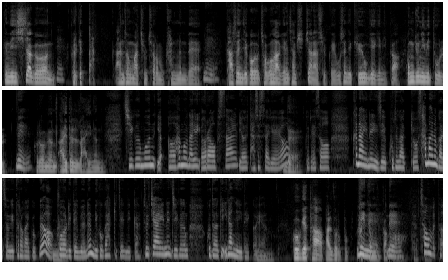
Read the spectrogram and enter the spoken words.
근데 시작은 네. 그렇게 딱 안성맞춤처럼 갔는데 네. 가서 이제 그 적응하기는 참 쉽지 않았을 거예요. 우선 이제 교육 얘기니까 공주님이 둘. 네. 그러면 아이들 나이는 지금은 어, 한국 나이 19살, 15살이에요. 네. 그래서 큰 아이는 이제 고등학교 3학년 과정이 들어갈 거고요. 네. 9월이 되면은 미국 학기제니까. 둘째 아이는 지금 고등학교 1학년이 될 거예요. 음. 그게 다 발도르프 학교입니까? 네. 네. 아, 처음부터.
